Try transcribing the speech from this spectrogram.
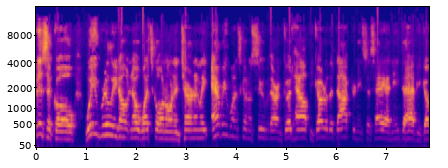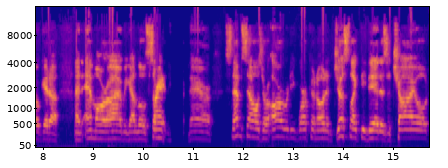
physical, we really don't know what's going on internally. Everyone's going to assume they're in good health. You go to the doctor and he says, "Hey, I need to have you go get a an MRI. We got a little something right. there." Stem cells are already working on it, just like they did as a child,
